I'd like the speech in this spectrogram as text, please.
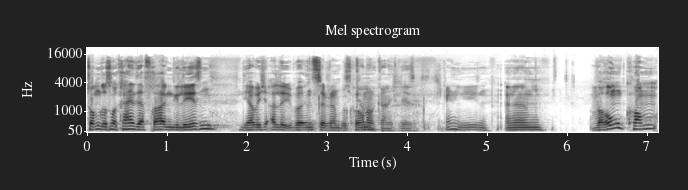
Tom, du hast noch keine der Fragen gelesen. Die habe ich alle über Instagram Ich kann bekommen. auch gar nicht lesen. Ich kann nicht lesen. Ähm, warum kommen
